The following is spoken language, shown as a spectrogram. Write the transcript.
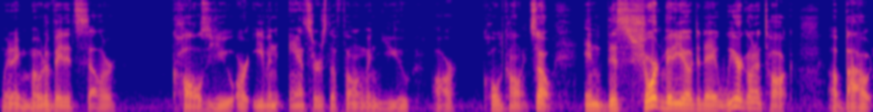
when a motivated seller calls you or even answers the phone when you are cold calling. So, in this short video today, we are going to talk about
